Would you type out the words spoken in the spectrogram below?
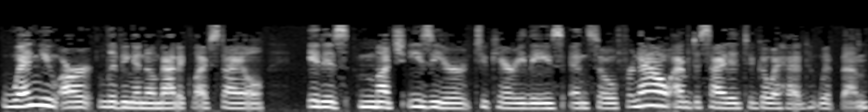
when you are living a nomadic lifestyle, it is much easier to carry these. And so for now, I've decided to go ahead with them.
